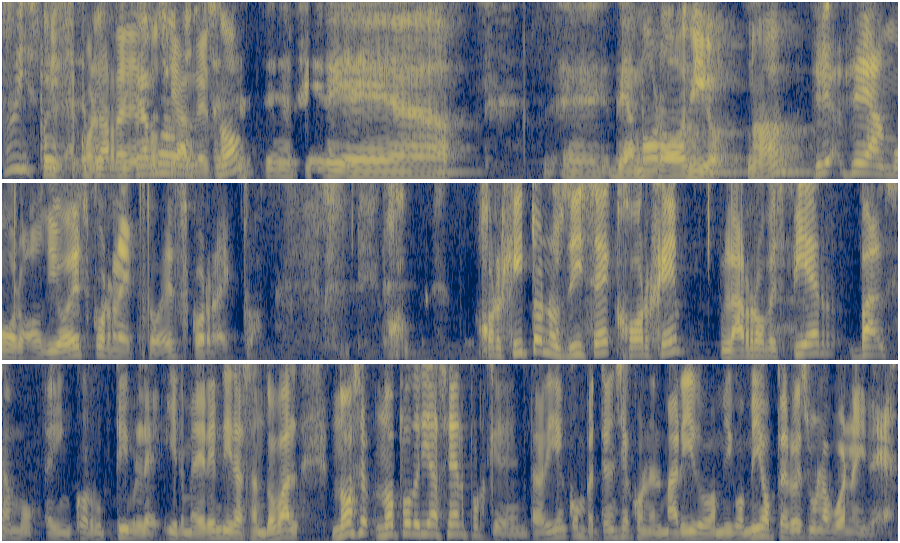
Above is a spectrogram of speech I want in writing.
Ríspida Pues, con las redes digamos, sociales, ¿no? este, sí, de, uh, eh, de amor-odio, ¿no? De, de amor-odio, es correcto, es correcto. Jorgito nos dice, Jorge, la Robespierre, Bálsamo e Incorruptible, Irma Heréndira Sandoval. No, se, no podría ser porque entraría en competencia con el marido, amigo mío, pero es una buena idea.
